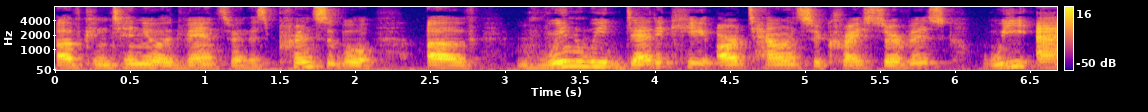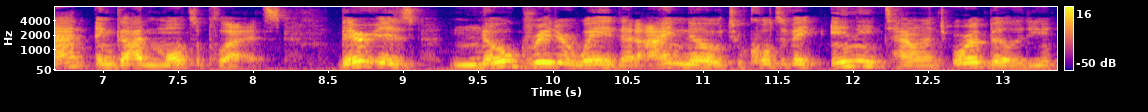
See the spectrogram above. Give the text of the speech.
of continual advancement, this principle of when we dedicate our talents to Christ's service, we add and God multiplies. There is no greater way that I know to cultivate any talent or ability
